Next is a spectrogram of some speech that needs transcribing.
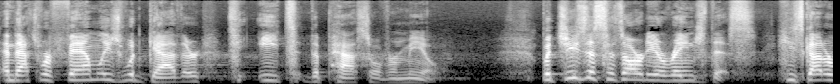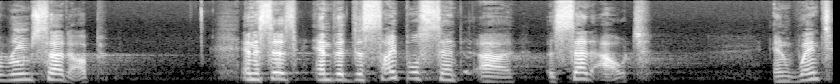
and that's where families would gather to eat the Passover meal. But Jesus has already arranged this. He's got a room set up and it says, And the disciples sent, uh, set out and went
